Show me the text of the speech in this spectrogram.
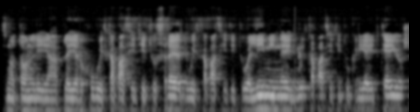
It's not only a player who with capacity to threat, with capacity to eliminate, with capacity to create chaos.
